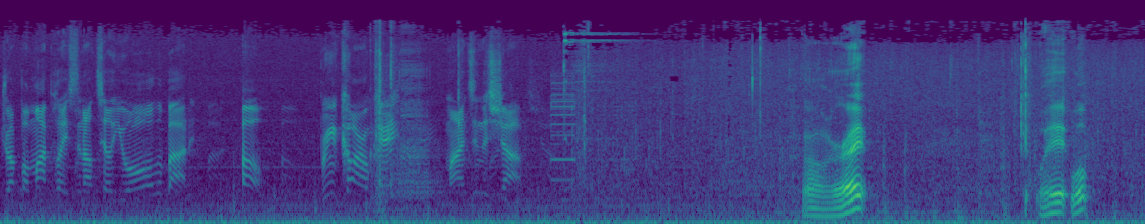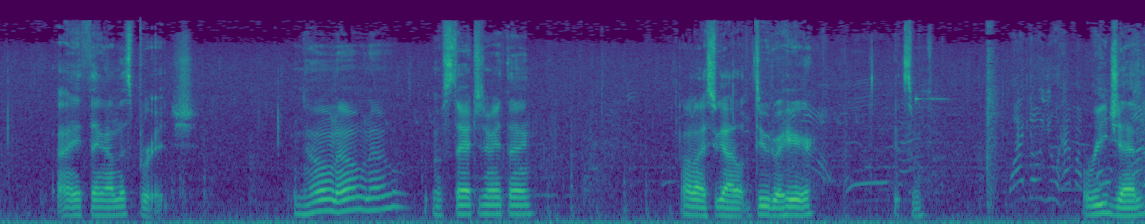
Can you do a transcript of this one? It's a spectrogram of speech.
Drop by my place and I'll tell you all about it. Oh, bring a car, okay? Mine's in the shop. Alright. Wait, whoop. Anything on this bridge? No, no, no. No statues or anything. Oh, nice. We got a dude right here. Get some regen.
